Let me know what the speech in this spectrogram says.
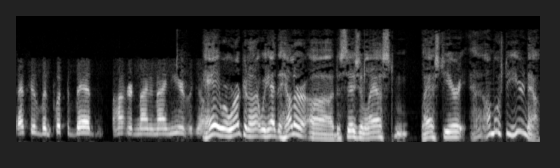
That should have been put to bed 199 years ago. Hey, we're working on it. We had the Heller uh, decision last last year, almost a year now,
